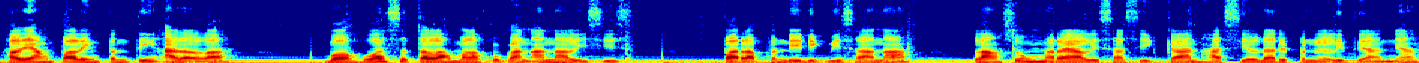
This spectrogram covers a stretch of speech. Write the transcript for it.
Hal yang paling penting adalah bahwa setelah melakukan analisis, para pendidik di sana langsung merealisasikan hasil dari penelitiannya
